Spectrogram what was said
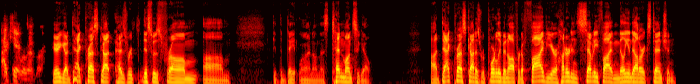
I can't remember. Here you go. Dak Prescott has. Re- this was from. Um, get the date line on this. Ten months ago. Uh, Dak Prescott has reportedly been offered a five-year, $175 million extension,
